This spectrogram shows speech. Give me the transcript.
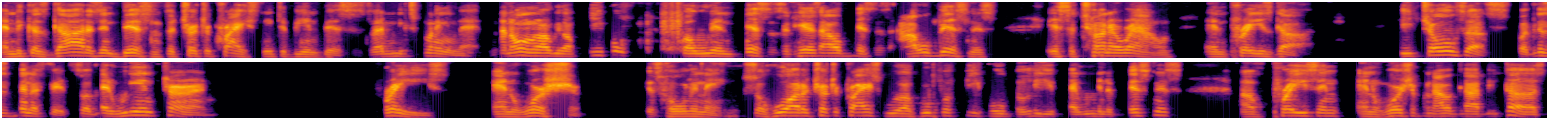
And because God is in business, the Church of Christ need to be in business. Let me explain that. Not only are we a people, but we're in business. And here's our business. Our business is to turn around and praise God. He chose us for this benefit so that we in turn praise and worship his holy name. So who are the Church of Christ? We are a group of people who believe that we're in the business of praising and worshiping our God because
